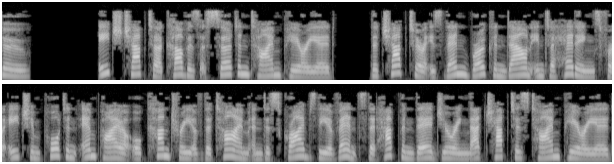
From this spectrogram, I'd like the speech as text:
II. Each chapter covers a certain time period. The chapter is then broken down into headings for each important empire or country of the time and describes the events that happened there during that chapter's time period.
